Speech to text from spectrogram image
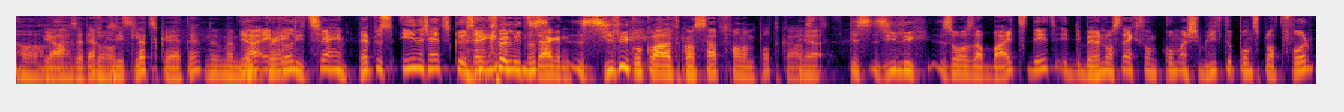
Oh, ja, ze even God. je klets kwijt, hè. Door mijn Ja, big ik brain. wil iets zeggen. Je hebt dus enerzijds kun je Ik zeggen... wil iets zeggen. Zielig. Ook wel het concept van een podcast. Ja, het is zielig zoals dat Byte deed. Bij hun was het echt van, kom alsjeblieft op ons platform.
